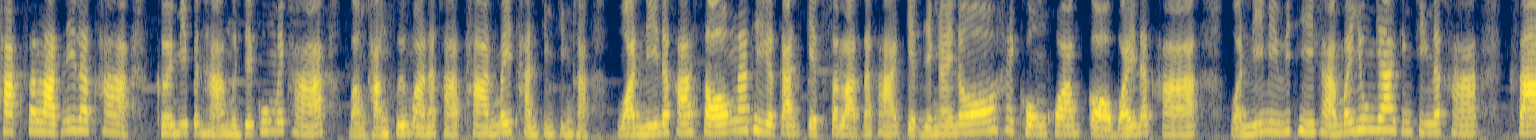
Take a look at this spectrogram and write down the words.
ผักสลัดนี่แหละค่ะ เคยมีปัญหาเหมือนเจ๊กุ้งไหมคะ บางครั้งซื้อมานะคะ ทานไม่ทันจริง ๆ ค่ะ วันนี้นะคะ 2 นาทีกับการเก็บสลัดนะคะ เก็บยังไงเนาะให้คงความกรอบไว้นะคะ วันนี้มีวิธีค่ะไม่ยุ่งยากจริง ๆนะคะ สา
